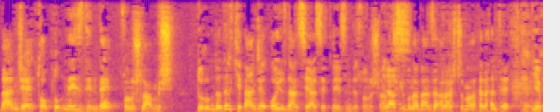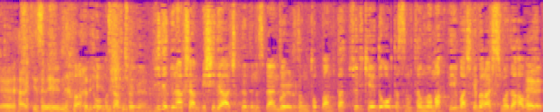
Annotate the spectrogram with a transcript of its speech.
bence toplum nezdinde sonuçlanmış durumdadır ki bence o yüzden siyaset nezdinde sonuçlanmış. Biraz- Çünkü buna benzer araştırmalar herhalde e, Yapılmış. herkesin elinde var diye düşünüyorum. Bir de dün akşam bir şey daha açıkladınız. Ben de Buyurun. katıldım toplantıda. Türkiye'de orta sınıf tanımlamak diye başka bir araştırma daha var. Evet.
